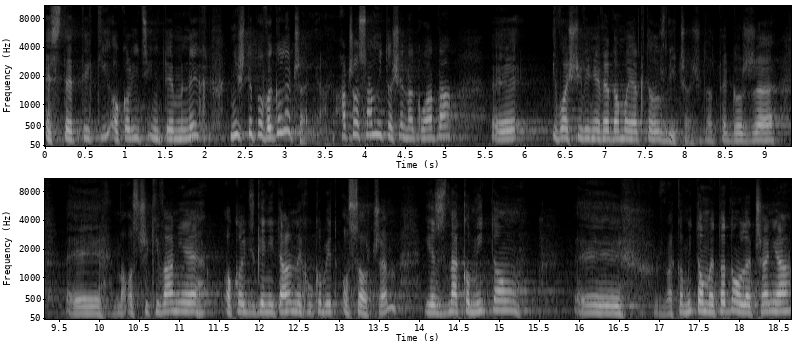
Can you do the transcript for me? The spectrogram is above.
estetyki okolic intymnych niż typowego leczenia. A czasami to się nakłada i właściwie nie wiadomo, jak to rozliczać, dlatego że y, no, ostrzykiwanie okolic genitalnych u kobiet osoczem jest znakomitą, y, znakomitą metodą leczenia,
